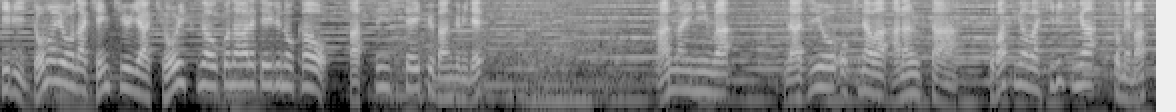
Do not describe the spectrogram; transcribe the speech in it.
日々どのような研究や教育が行われているのかを発信していく番組です。案内人はラジオ沖縄アナウンサー小橋川響が務めます。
